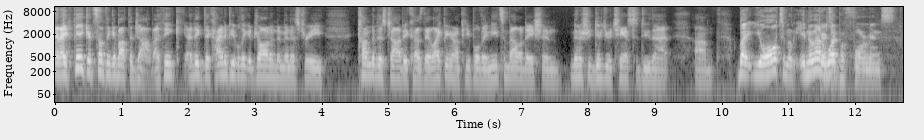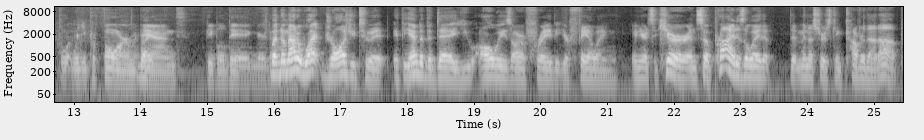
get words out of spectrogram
And I think it's something about the job. I think I think the kind of people that get drawn into ministry come to this job because they like being around people. They need some validation. Ministry gives you a chance to do that. Um, but you ultimately, no matter there's what, a performance where you perform Right. and people dig or. Don't. But no matter what draws you to it, at the end of the day, you always are afraid that you're failing and you're insecure. And so pride is a way that, that ministers can cover that up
